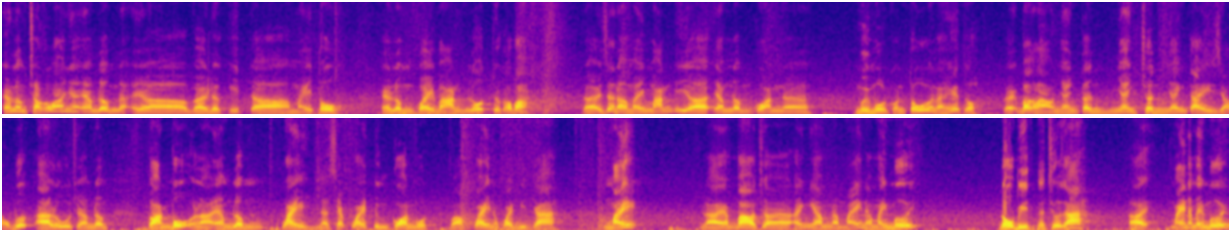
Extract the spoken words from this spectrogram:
Em Lâm chào các bác nhé, em Lâm lại uh, về được ít uh, máy tô. Em Lâm quay bán lốt cho các bác. Đấy, rất là may mắn thì uh, em Lâm còn uh, 11 con tô là hết rồi. Đấy, bác nào nhanh tân, nhanh chân, nhanh tay, dẻo bước alo cho em Lâm. Toàn bộ là em Lâm quay là sẽ quay từng con một Và quay là quay bịt ga. Máy là em bao cho anh em là máy là máy mới. Đầu bịt là chưa ra. Đấy, máy là máy mới.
